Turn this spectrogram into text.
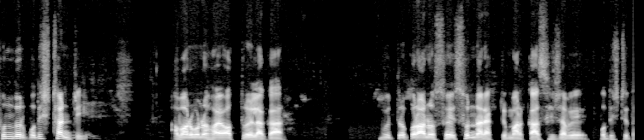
সুন্দর প্রতিষ্ঠানটি আমার মনে হয় অত্র এলাকার পবিত্র কোরআন ও সহিসুন্নার একটি মার্কাজ হিসাবে প্রতিষ্ঠিত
